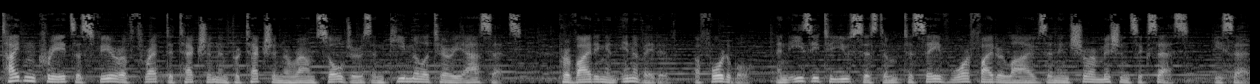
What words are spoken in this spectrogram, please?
Titan creates a sphere of threat detection and protection around soldiers and key military assets, providing an innovative, affordable, and easy-to-use system to save warfighter lives and ensure mission success, he said.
